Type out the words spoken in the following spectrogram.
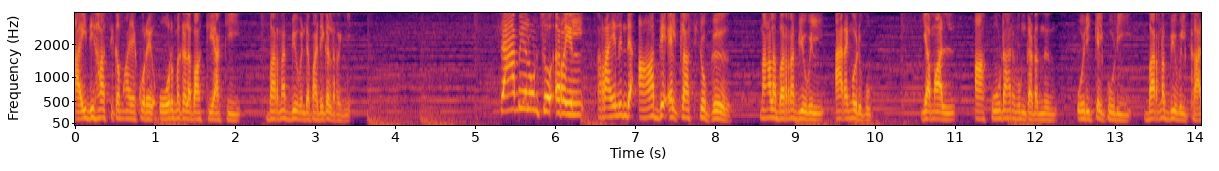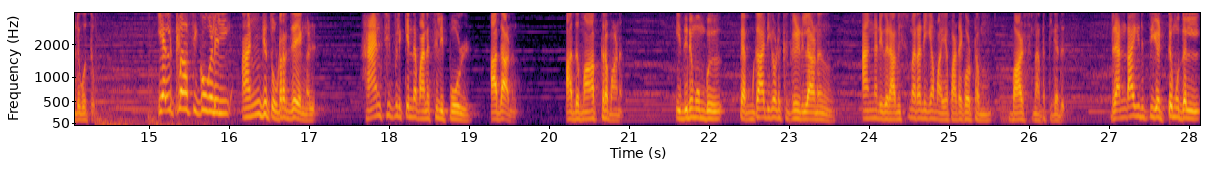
ഐതിഹാസികമായ കുറെ ഓർമ്മകളെ ബാക്കിയാക്കി ബർണബ്യുവിന്റെ പടികൾ ഇറങ്ങി. സാബിയലോൺസോ എറയിൽ റയലിന്റെ ആദ്യ എൽ ക്ലാസിക്കോക്ക് നാളെ ബർണബ്യൂവിൽ അരങ്ങൊരുങ്ങും. യമാൽ ആ കൂടാരവും കടന്ന് ഒരിക്കൽ കൂടി ബർണബ്യൂവിൽ കാലുകൊത്തു. എൽ ക്ലാസിക്കോകളിൽ അഞ്ച് തുടർജയങ്ങൾ. ഹാൻസി ഫ്ലിക്കിന്റെ മനസ്സിലിപ്പോൾ അതാണ്. അത് മാത്രമാണ്. ഇതിനു മുമ്പ് പെപ്ഗാഡിയോടക്ക് കീഴിലാണ് അങ്ങനെ ഒരു അവിസ്മരണീയമായ പടകോട്ടം ബാഴ്സ് നടത്തിയത്. രണ്ടായിരത്തി എട്ട് മുതൽ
